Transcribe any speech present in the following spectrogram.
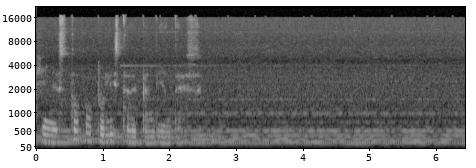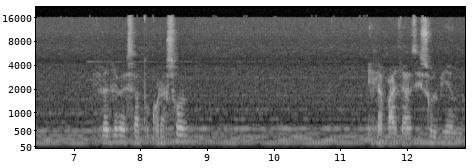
imagines toda tu lista de pendientes. La lleves a tu corazón y la vayas disolviendo.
